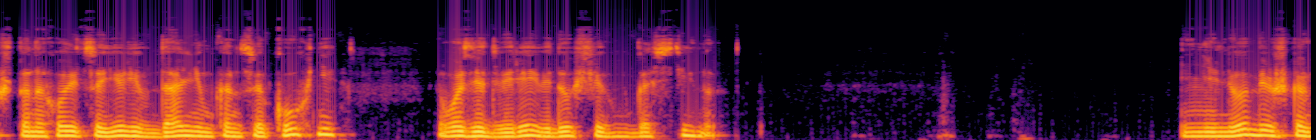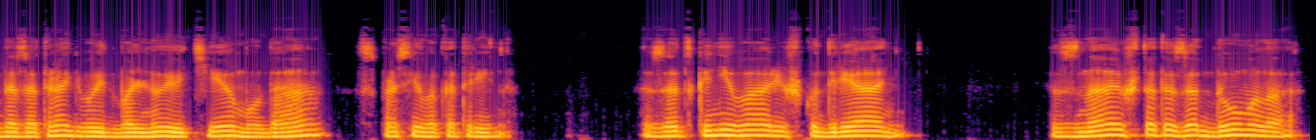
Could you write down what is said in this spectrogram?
что находится Юрий в дальнем конце кухни, возле дверей, ведущих в гостиную. «Не любишь, когда затрагивают больную тему, да?» — спросила Катрина. «Заткни варежку, дрянь. Знаю, что ты задумала.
